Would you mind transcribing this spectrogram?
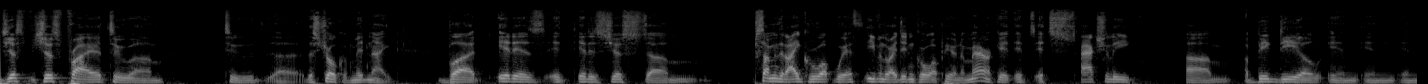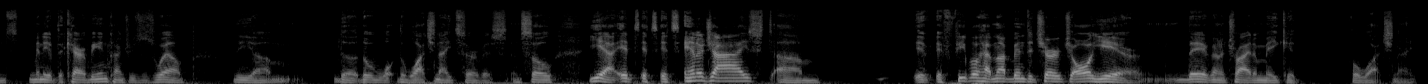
just just prior to um, to uh, the stroke of midnight. But it is it it is just um, something that I grew up with, even though I didn't grow up here in America. It, it's it's actually um, a big deal in, in in many of the Caribbean countries as well. The um, the the the watch night service. And so, yeah, it's it's it's energized. Um, if if people have not been to church all year, they are going to try to make it for watch night.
